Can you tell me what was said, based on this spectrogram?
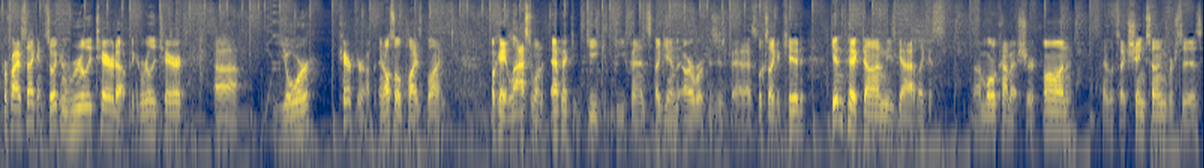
for five seconds. So it can really tear it up. It can really tear uh, your character up, and also applies blind. Okay, last one. Epic Geek Defense. Again, the artwork is just badass. Looks like a kid getting picked on. He's got like a Mortal Kombat shirt on. It looks like Shang Tsung versus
